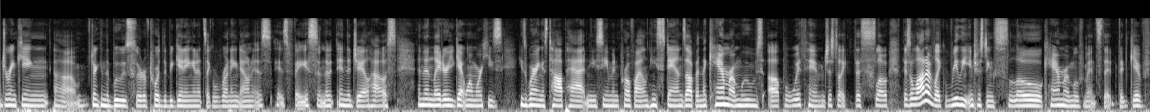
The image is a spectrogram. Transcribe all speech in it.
drinking, um, drinking the booze sort of toward the beginning, and it's like running down his his face in the in the jailhouse. And then later you get one where he's he's wearing his top hat, and you see him in profile, and he stands up, and the camera moves up with him, just like this slow. There's a lot of like really interesting slow camera movements that that give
